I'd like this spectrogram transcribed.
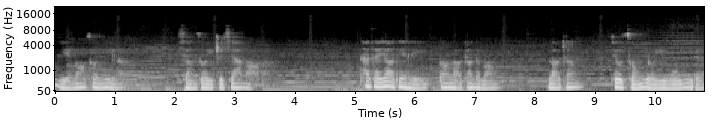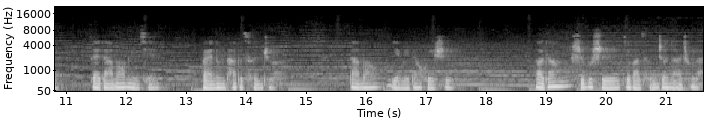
野猫做腻了，想做一只家猫了。他在药店里帮老张的忙，老张就总有意无意的在大猫面前摆弄他的存折，大猫也没当回事。老张时不时就把存折拿出来，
